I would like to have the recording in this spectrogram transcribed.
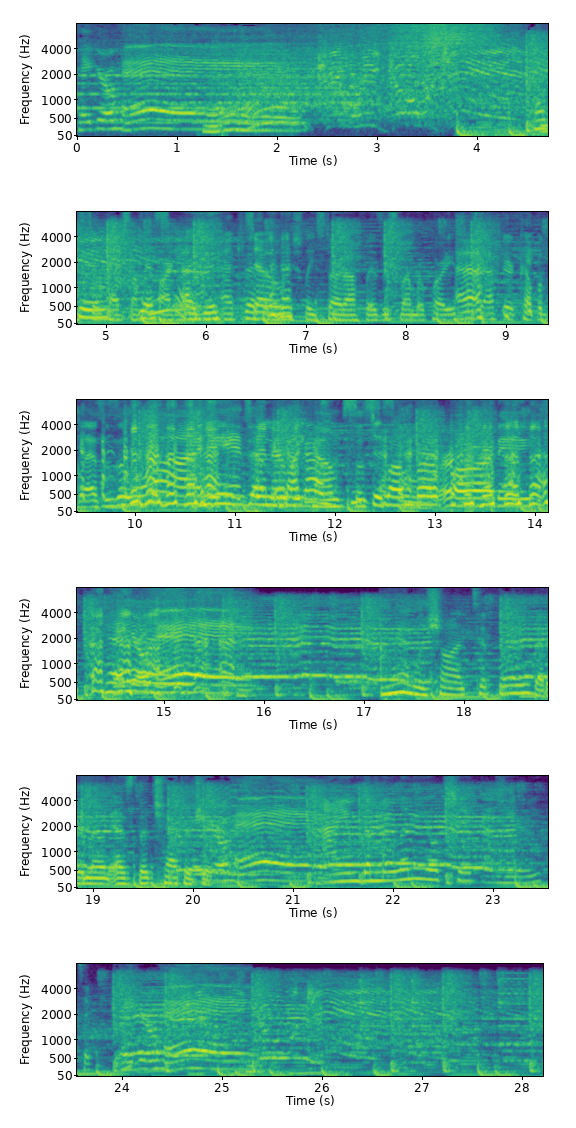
Hey, girl. Hey. I You do. still have some yes, party. I do. Okay. Doesn't So- initially start off as a slumber party. So Uh. after a couple glasses of wine, And then it they're like, I'm becomes a slumber party. Hey, girl. Hey. I am LaShawn Tipton, better known as the Chatter Chick. Hey, Chick. girl. Hey. I am the millennial chick, Jerry Tiffany. Hey, girl. Hey.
